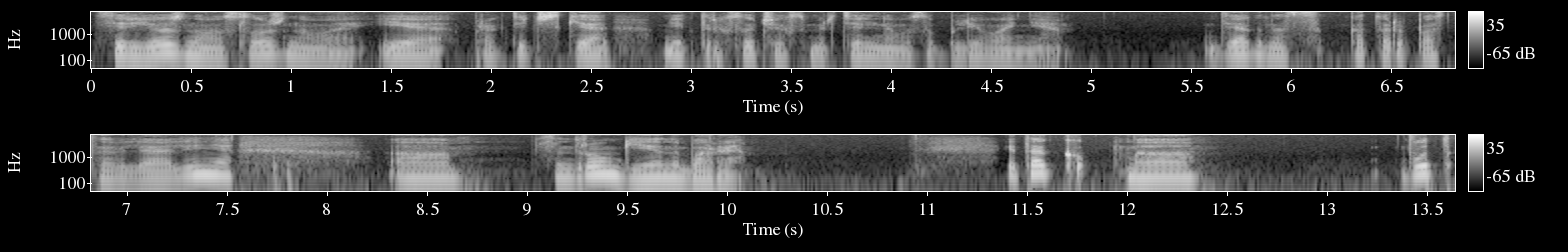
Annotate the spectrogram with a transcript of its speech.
серьезного, сложного и практически в некоторых случаях смертельного заболевания. Диагноз, который поставили Алине, синдром Гиена Баре. Итак, а, вот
